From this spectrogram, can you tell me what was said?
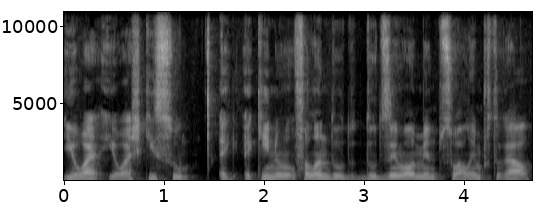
eu, eu acho que isso aqui no, falando do, do desenvolvimento pessoal em Portugal,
